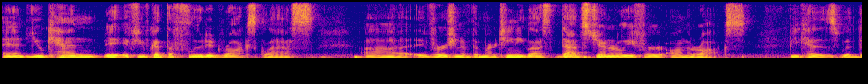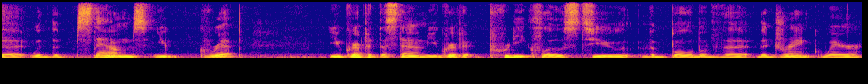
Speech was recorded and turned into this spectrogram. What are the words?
And you can, if you've got the fluted rocks glass uh, version of the martini glass, that's generally for on the rocks, because with the with the stems you grip you grip at the stem, you grip it pretty close to the bulb of the, the drink where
